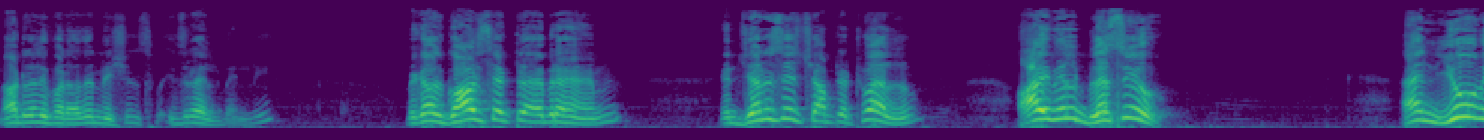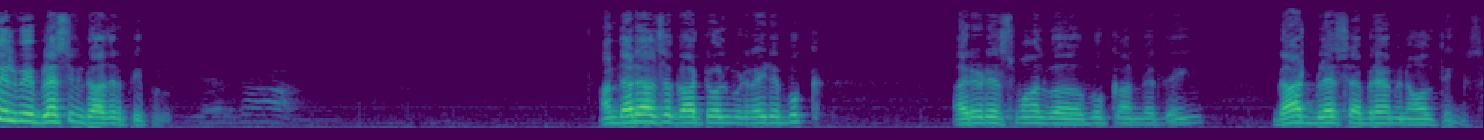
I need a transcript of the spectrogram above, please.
Not only for other nations, Israel mainly. Because God said to Abraham in Genesis chapter 12, I will bless you. And you will be blessing to other people. And that also God told me to write a book. I wrote a small uh, book on that thing. God bless Abraham in all things.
